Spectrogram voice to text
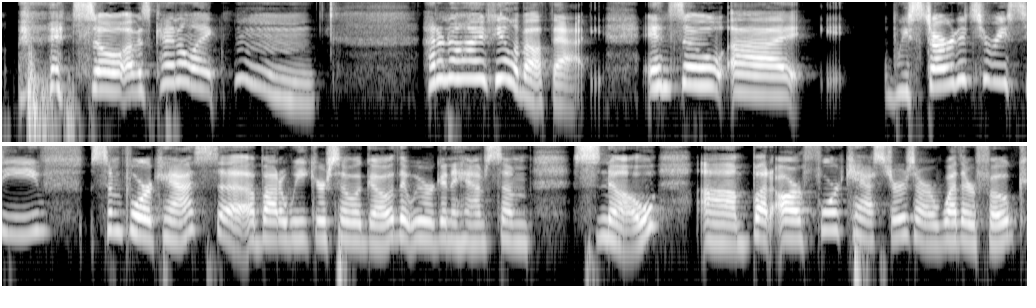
and so I was kind of like, hmm, I don't know how I feel about that. And so uh, we started to receive some forecasts uh, about a week or so ago that we were going to have some snow. Um, but our forecasters, our weather folk,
